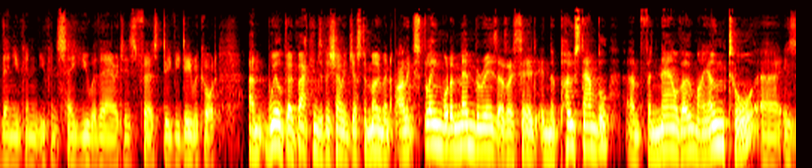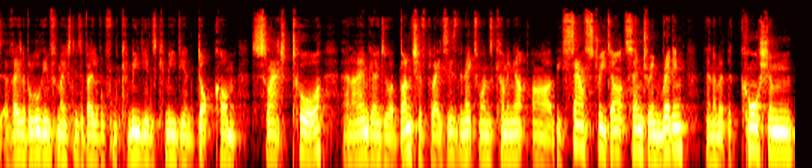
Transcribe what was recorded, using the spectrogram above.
then you can you can say you were there at his first DVD record. Um, we'll go back into the show in just a moment. I'll explain what a member is, as I said in the postamble. Um, for now, though, my own tour uh, is available. All the information is available from comedianscomedian.com slash tour, and I am going to a bunch of places. The next ones coming up are the South Street Arts Centre in Reading. Then I'm at the Corsham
